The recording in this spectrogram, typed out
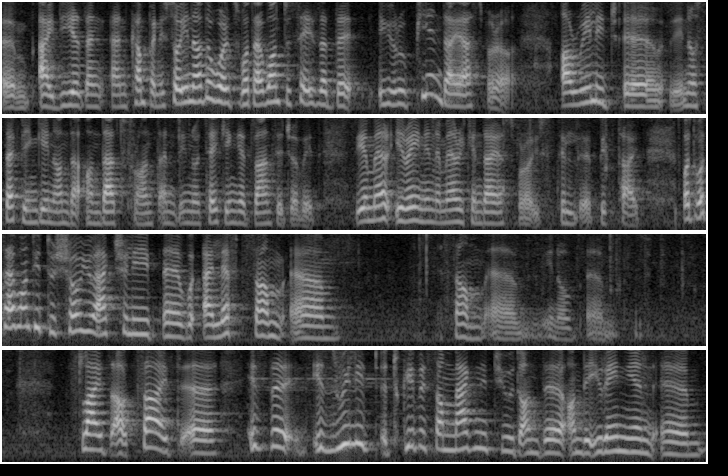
um, ideas and, and, companies. So, in other words, what I want to say is that the European diaspora are really uh, you know stepping in on, the, on that front and you know taking advantage of it. the Amer- Iranian American diaspora is still a bit tight. But what I wanted to show you actually, uh, I left some, um, some um, you know, um, slides outside, uh, is, the, is really to give some magnitude on the, on the Iranian um,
